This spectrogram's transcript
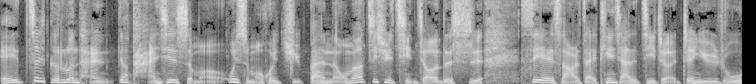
诶，这个论坛要谈些什么？为什么会举办呢？我们要继续请教的是 CSR 在天下的记者郑雨茹，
